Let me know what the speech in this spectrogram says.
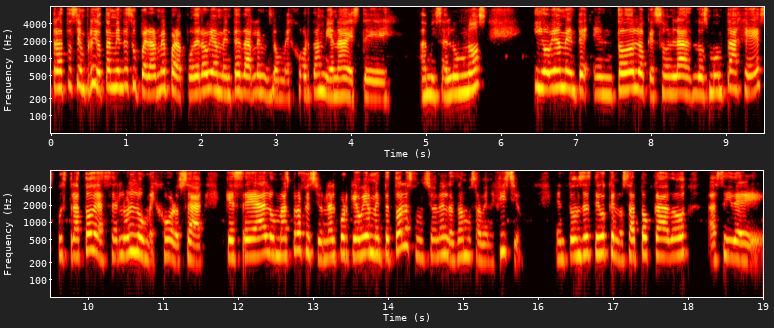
trato siempre yo también de superarme para poder obviamente darle lo mejor también a, este, a mis alumnos. Y obviamente en todo lo que son los montajes, pues trato de hacerlo lo mejor, o sea, que sea lo más profesional, porque obviamente todas las funciones las damos a beneficio. Entonces digo que nos ha tocado así de,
